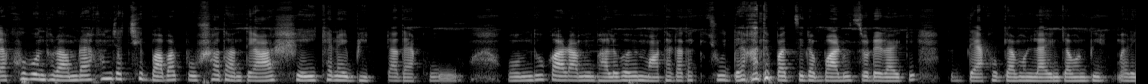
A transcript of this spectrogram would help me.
দেখো বন্ধুরা, আমরা এখন যাচ্ছি বাবার প্রসাদ আনতে, আর সেইখানের ভিড়টা দেখো। অন্ধকার, আমি ভালোভাবে মাথা টাথা কিছুই দেখাতে পারছি না মানুষজনের আর কি। তো দেখো কেমন লাইন, কেমন ভিড় মানে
